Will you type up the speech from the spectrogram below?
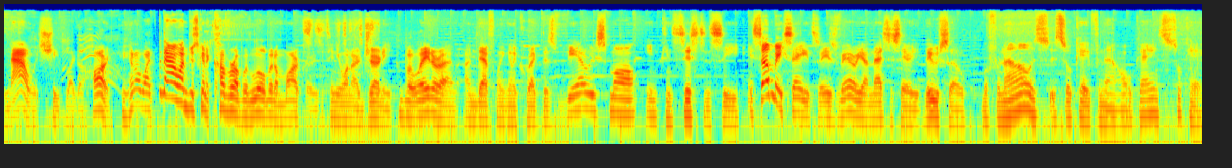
Now it's shaped like a heart. You know what? Now I'm just gonna cover up with a little bit of marker and continue on our journey. But later I'm, I'm definitely gonna correct this very small inconsistency. And some may say it's, it's very unnecessary to do so, but for now, it's, it's okay for now, okay? It's okay.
